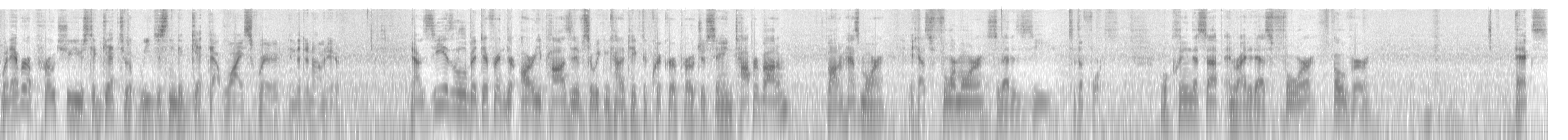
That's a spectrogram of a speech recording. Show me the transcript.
Whatever approach you use to get to it, we just need to get that y squared in the denominator. Now z is a little bit different. They're already positive, so we can kind of take the quicker approach of saying top or bottom. The bottom has more. It has four more, so that is z to the fourth. We'll clean this up and write it as 4 over x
